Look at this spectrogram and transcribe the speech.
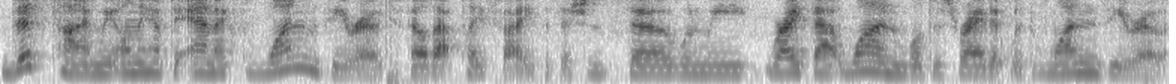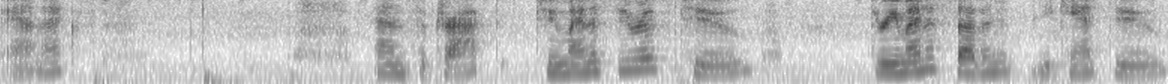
This time we only have to annex one zero to fill that place value position. So when we write that one, we'll just write it with one zero annexed. And subtract. 2 minus 0 is 2. 3 minus 7, you can't do.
